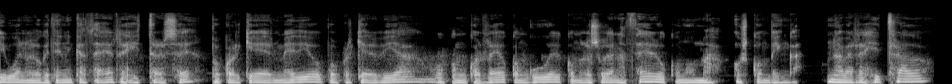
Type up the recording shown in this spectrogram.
y bueno, lo que tienen que hacer es registrarse por cualquier medio, por cualquier vía, o con correo, con Google, como lo suelen hacer o como más os convenga. Una vez registrado,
